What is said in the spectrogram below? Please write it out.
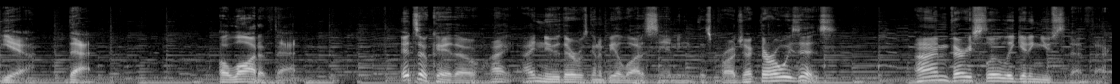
Yeah, that. A lot of that. It's okay though. I, I knew there was going to be a lot of sanding with this project. There always is. I'm very slowly getting used to that fact.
